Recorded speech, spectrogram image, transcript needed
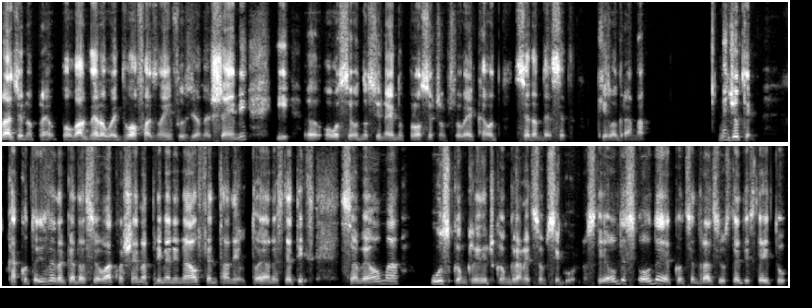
Rađeno po Wagnerovoj dvofaznoj infuzionoj šemi i eh, ovo se odnosi na jednog prosječnog čoveka od 70 kg. Međutim, kako to izgleda kada se ovakva šema primjeni na alfentanil? To je anestetik sa veoma uskom kliničkom granicom sigurnosti. Ovdje, ovdje je koncentracija u steady state-u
